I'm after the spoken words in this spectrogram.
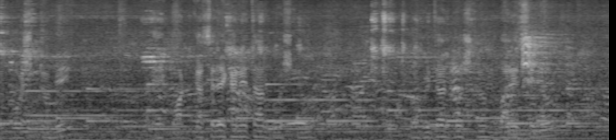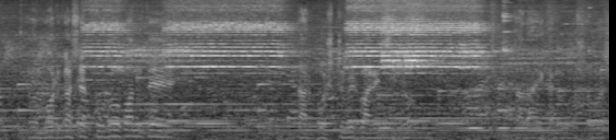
তার বৈষ্ণবী। এই বটগাছের এখানে তার বৈষ্ণব। কবিতার বৈষ্ণব বাড়ি ছিল। এবং বটগাছের পূর্ব প্রান্তে তার বৈষ্ণবীর বাড়ি ছিল। তারা এখানে বসবাস।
